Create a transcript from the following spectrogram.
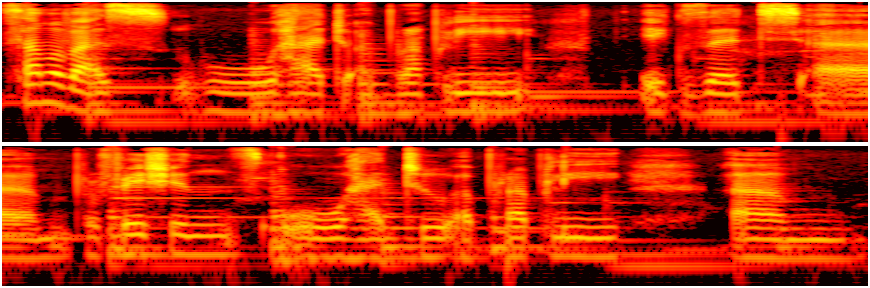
some of us who had to abruptly exit um, professions or had to abruptly um,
